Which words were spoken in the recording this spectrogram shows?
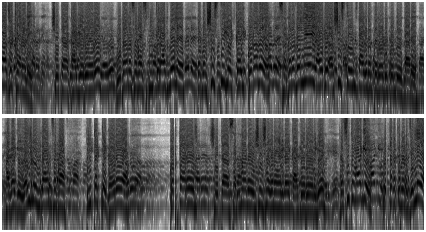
ರಾಜಕಾರಣಿ ಶ್ರೀತಾ ಕಾಗೇರಿ ಅವರು ವಿಧಾನಸಭಾ ಸ್ಪೀಕರ್ ಆದ್ಮೇಲೆ ತಮ್ಮ ಶಿಸ್ತಿಗೆ ಕೈ ಕೊಡದೆ ಸದನದಲ್ಲಿಯೇ ಯಾವುದೇ ಅಶಿಸ್ತು ಉಂಟಾಗದಂತೆ ನೋಡಿಕೊಂಡಿದ್ದಾರೆ. ಹಾಗಾಗಿ ಎಲ್ಲರೂ ವಿಧಾನಸಭಾ ಪೀಠಕ್ಕೆ ಗೌರವ ಕೊಡ್ತಾರೆ. ಶ್ರೀತ ಸನ್ಮಾನ ವಿಶೇಷ ಗ್ರಹಣೆ ಕಾಗೇರಿ ಅವರಿಗೆ. ಪ್ರಸ್ತುತವಾಗಿ ಉತ್ತರ ಕನ್ನಡ ಜಿಲ್ಲೆಯ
